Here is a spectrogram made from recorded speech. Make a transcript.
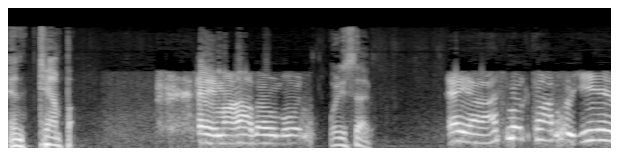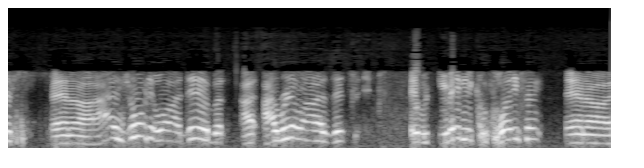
in Tampa. Hey, my doing, boys? What do you say? Hey, uh, I smoked pot for years, and uh, I enjoyed it while I did, but I, I realized it's it made me complacent, and uh,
